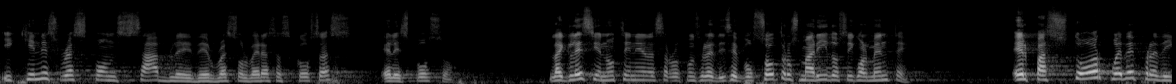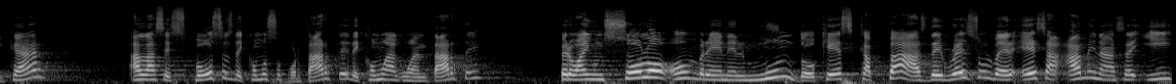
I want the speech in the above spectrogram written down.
¿Y quién es responsable de resolver esas cosas? El esposo. La iglesia no tiene esa responsabilidad. Dice, vosotros maridos igualmente. El pastor puede predicar a las esposas de cómo soportarte, de cómo aguantarte, pero hay un solo hombre en el mundo que es capaz de resolver esa amenaza y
